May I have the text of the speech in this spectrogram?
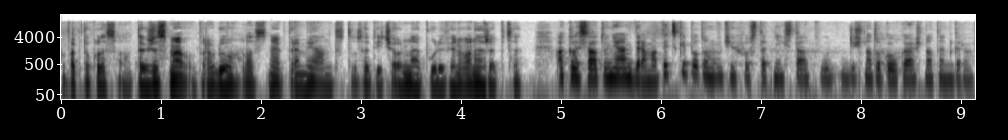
a pak to klesá. Takže jsme opravdu vlastně premiant, co se týče orné půdy věnované řepce. A klesá to nějak dramaticky potom u těch ostatních států, když na to koukáš na ten graf?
